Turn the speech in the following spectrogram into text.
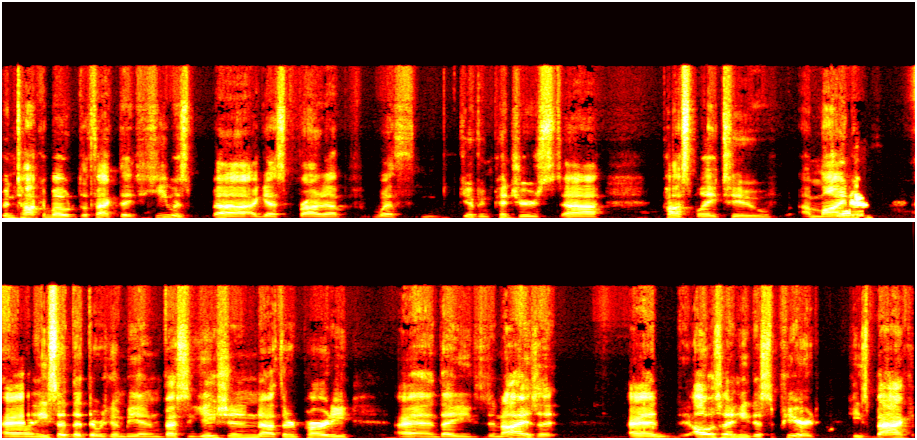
been talk about the fact that he was, uh, I guess, brought up with giving pictures uh, possibly to a minor. And he said that there was going to be an investigation, uh, third party, and that he denies it. And all of a sudden, he disappeared. He's back,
